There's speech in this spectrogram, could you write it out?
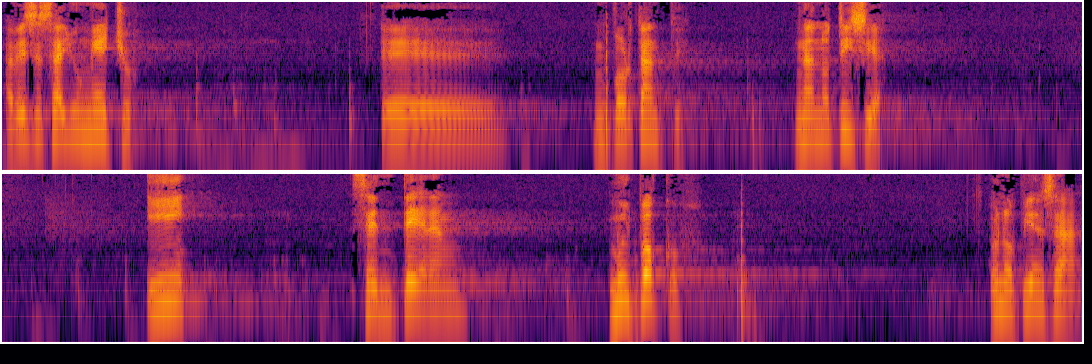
A veces hay un hecho eh, importante, una noticia, y se enteran muy pocos uno piensa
